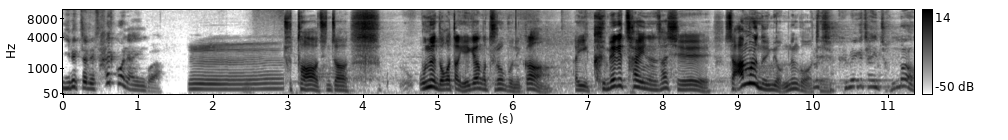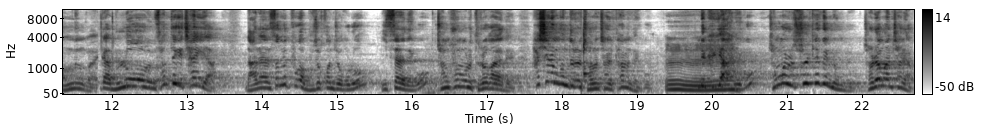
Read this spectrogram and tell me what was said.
200짜리 살 거냐인 거야. 음. 좋다, 진짜. 오늘 너가 딱 얘기한 거 들어보니까 아, 이 금액의 차이는 사실 진짜 아무런 의미 없는 것 같아. 그렇지. 금액의 차이는 정말 없는 거야. 그러니까 물론 선택의 차이야. 나는 썬루프가 무조건적으로 있어야 되고 정품으로 들어가야 돼. 하시는 분들은 저런 차를 타면 되고. 음. 근데 그게 아니고 정말로 출퇴근 용도, 저렴한 차량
